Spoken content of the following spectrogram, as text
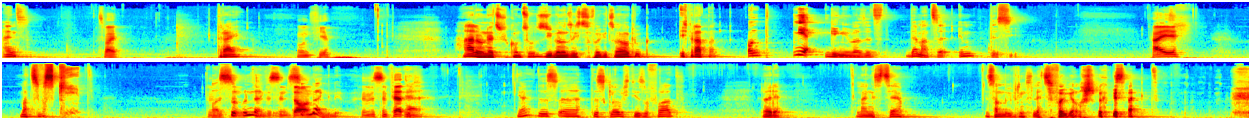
Eins, Zwei drei. und vier. Hallo und herzlich willkommen zur 67. Folge zweimal klug. Ich bin Adnan. Und mir gegenüber sitzt der Matze im Dissi. Hi. Matze, was geht? Bin Was so bisschen- unangenehm. Ein bisschen so down. unangenehm. Bin ein bisschen fertig. Ja, ja das, äh, das glaube ich dir sofort. Leute, lang ist's her. Das haben wir übrigens letzte Folge auch schon gesagt.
